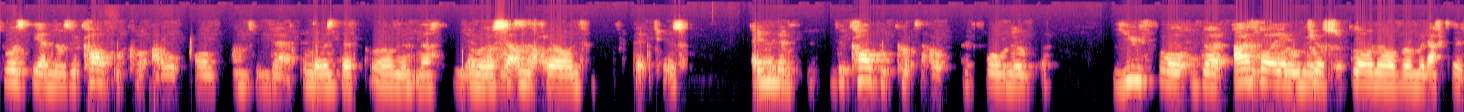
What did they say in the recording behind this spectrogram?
towards the end there was a cardboard cutout of Ant and Dec. And there was the throne, wasn't there? Yeah, and we were that sat on the that. throne for pictures. and Um, the cardboard cutout had fallen over. You thought that I had thought it would just over, blown over and we'd have to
